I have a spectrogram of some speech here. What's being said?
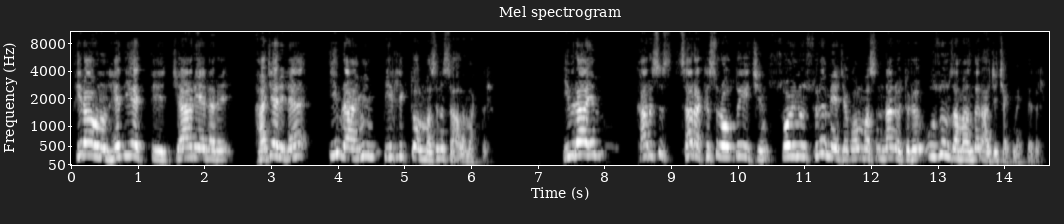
Firavun'un hediye ettiği cariyeleri Hacer ile İbrahim'in birlikte olmasını sağlamaktır. İbrahim karısı Sara kısır olduğu için soyunun süremeyecek olmasından ötürü uzun zamandır acı çekmektedir.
